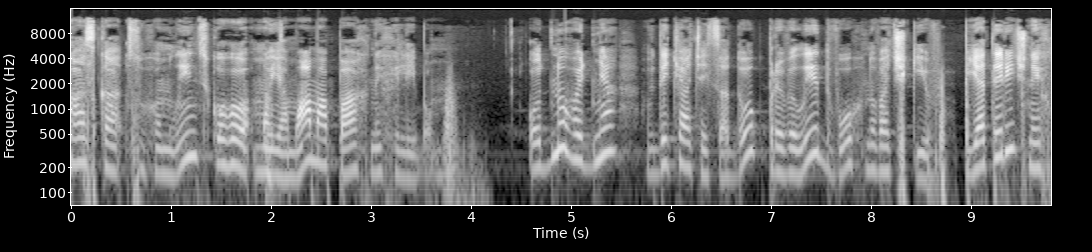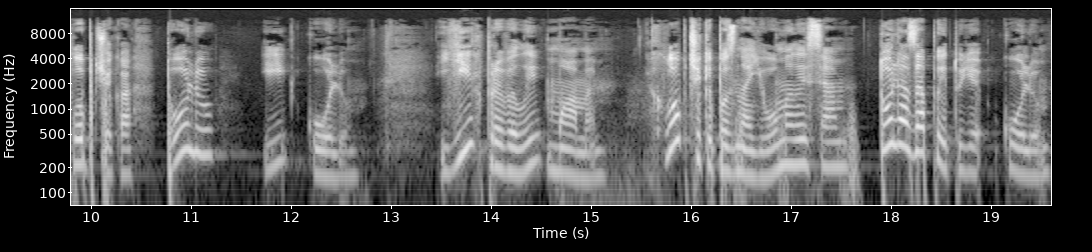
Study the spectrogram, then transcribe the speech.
Казка Сухомлинського Моя мама пахне хлібом. Одного дня в дитячий садок привели двох новачків п'ятирічний хлопчика Толю і Колю. Їх привели мами. Хлопчики познайомилися. Толя запитує Колю,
